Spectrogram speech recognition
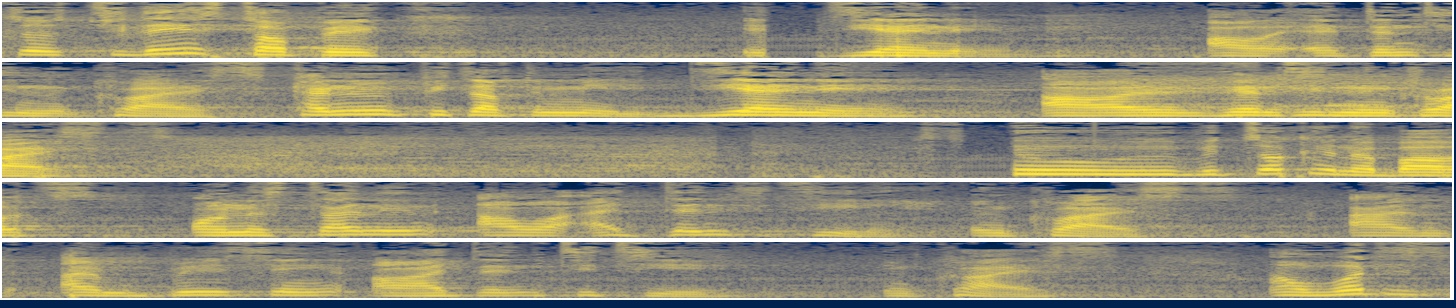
So today's topic is DNA, our identity in Christ. Can you repeat after me? DNA, our identity in Christ. So we'll be talking about understanding our identity in Christ and embracing our identity in Christ. And what is,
